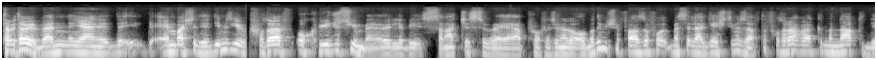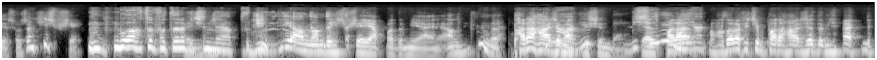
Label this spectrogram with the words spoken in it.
Tabii tabii ben yani de- en başta dediğimiz gibi fotoğraf okuyucusuyum ben. Öyle bir sanatçısı veya profesyonel olmadığım için fazla fo- mesela geçtiğimiz hafta fotoğraf hakkında ne yaptın diye sorsan hiçbir şey. Bu hafta fotoğraf Yani için ne yaptın? Ciddi anlamda hiçbir şey yapmadım yani. Anladın mı? Para harcamak abi, dışında. bir şey Yani para, yani? Fotoğraf için para harcadım yani.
